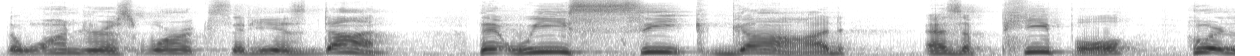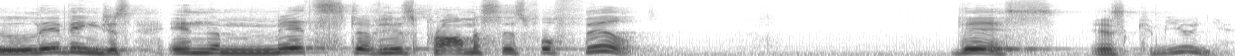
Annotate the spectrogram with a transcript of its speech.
the wondrous works that he has done. That we seek God as a people who are living just in the midst of his promises fulfilled. This is communion.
